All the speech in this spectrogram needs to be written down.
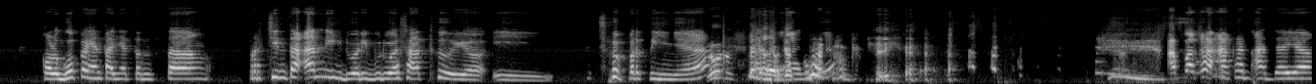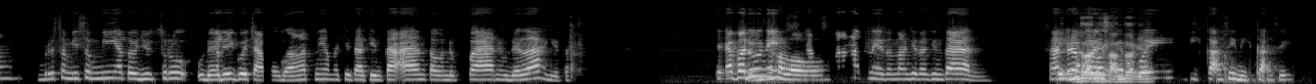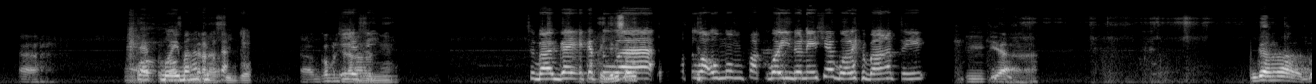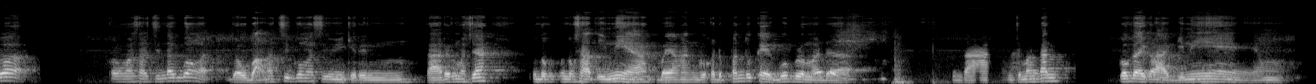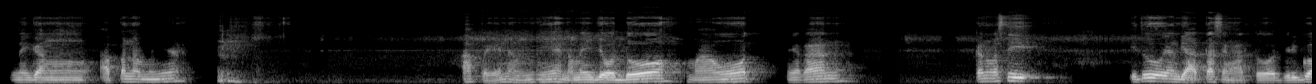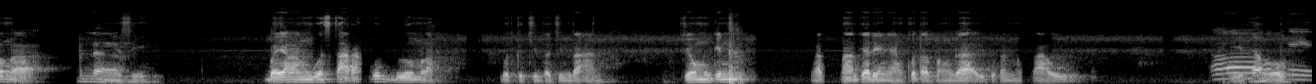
Kalau gue pengen tanya tentang percintaan nih 2021 yo i sepertinya lu, apakah akan ada yang bersemi-semi atau justru udah deh gue capek banget nih sama cinta-cintaan tahun depan udahlah gitu siapa dulu nih kalau semangat nih tentang cinta-cintaan Sandra boleh Sandra, boy ya? Dika sih Dika sih uh, boy banget Dika. Uh, gue iya sih sebagai ketua ketua umum fuckboy Indonesia boleh banget sih. Iya. Enggak enggak, gue kalau masalah cinta gue nggak jauh banget sih gue masih mikirin karir. Maksudnya untuk untuk saat ini ya bayangan gue ke depan tuh kayak gue belum ada cinta cuman kan gue baik lagi nih yang megang apa namanya apa ya namanya ya namanya jodoh maut ya kan? Kan pasti itu yang di atas yang ngatur. Jadi gue nggak benar. sih. Bayangan gue sekarang gue belum lah buat kecinta-cintaan. Cuma mungkin nggak nanti ada yang nyangkut apa enggak gitu kan nggak tahu. Oh gitu. oke. Okay.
